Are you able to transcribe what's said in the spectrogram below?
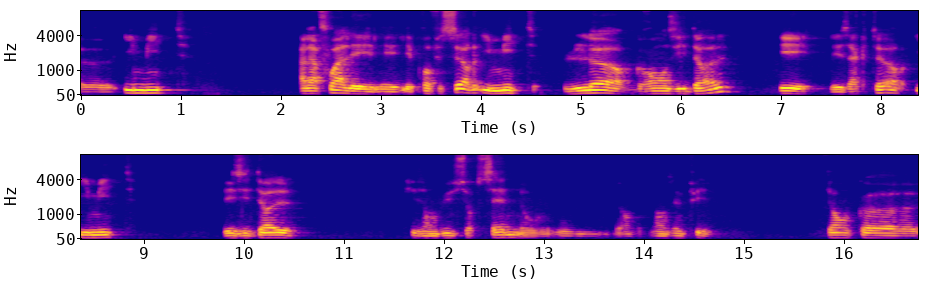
euh, imitent, à la fois les, les, professeurs imitent leurs grands idoles et les acteurs imitent les idoles qu'ils ont vues sur scène ou, dans, un film. Donc, euh,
